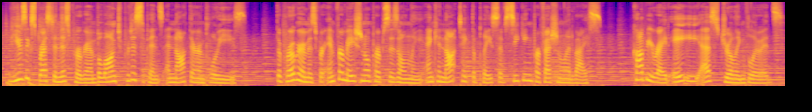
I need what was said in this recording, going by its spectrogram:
Views expressed in this program belong to participants and not their employees. The program is for informational purposes only and cannot take the place of seeking professional advice. Copyright AES Drilling Fluids.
